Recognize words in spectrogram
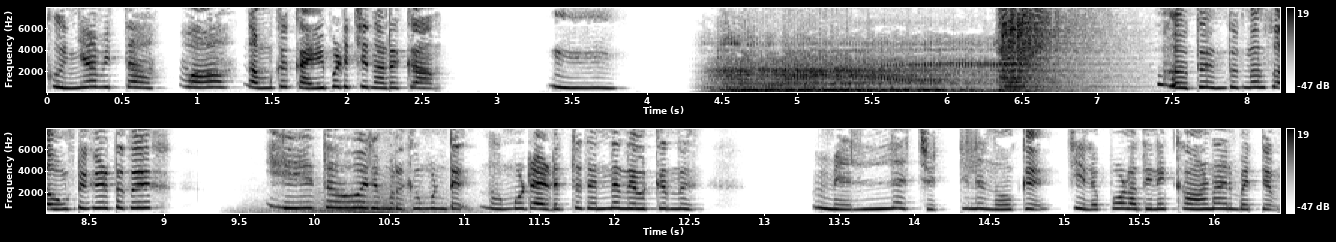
കുഞ്ഞാമിത്ത വാ നമുക്ക് കൈപിടിച്ച് നടക്കാം. അതെന്തെന്നാ സൗണ്ട് കേട്ടത്? ഏതോ ഒരു മൃഗമുണ്ട് നമ്മുടെ അടുത്ത് തന്നെ നിൽക്കുന്നു. മെല്ലെ ചുറ്റിൽ നോക്ക് ചിലപ്പോൾ അതിനെ കാണാൻ പറ്റും.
